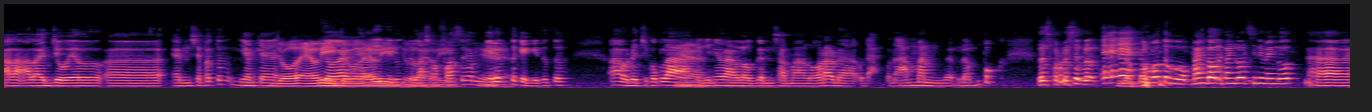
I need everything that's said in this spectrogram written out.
ala ala Joel eh, and siapa tuh yang kayak Joel Ellie, Joel, Joel Ellie Ellie, di The Joel Last of Ellie. Us kan mirip tuh kayak gitu tuh. Ah udah cukup lah, Iya. kayak gini lah Logan sama Laura udah udah udah aman, udah, udah empuk. Terus produser bilang, eh, eh tunggu tunggu, Mangold, Mangold sini Mangold. Ah,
